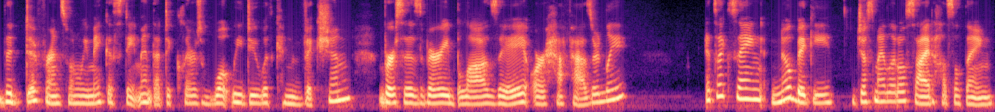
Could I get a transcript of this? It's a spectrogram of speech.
The difference when we make a statement that declares what we do with conviction versus very blase or haphazardly? It's like saying, no biggie, just my little side hustle thing,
